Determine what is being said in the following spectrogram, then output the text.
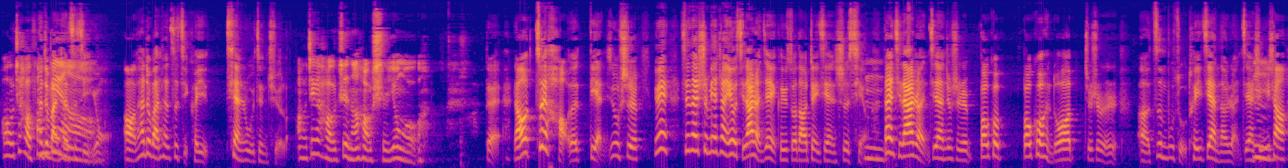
哦，这好方便哦。它就完全自己用哦，它就完全自己可以嵌入进去了。哦，这个好智能，好实用哦。对，然后最好的点就是因为现在市面上也有其他软件也可以做到这件事情，嗯，但是其他软件就是包括包括很多就是呃字幕组推荐的软件，实际上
